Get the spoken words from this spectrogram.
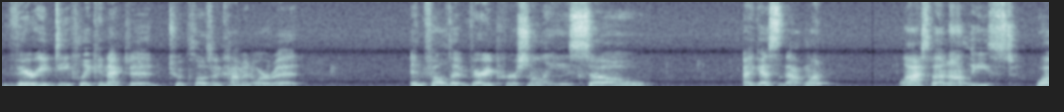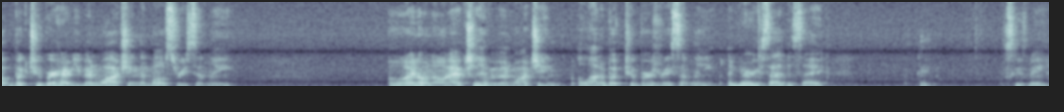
very deeply connected to A Closed Common Orbit and felt it very personally, so I guess that one. Last but not least, what booktuber have you been watching the most recently? Oh, I don't know. I actually haven't been watching a lot of booktubers recently. I'm very sad to say. Excuse me.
